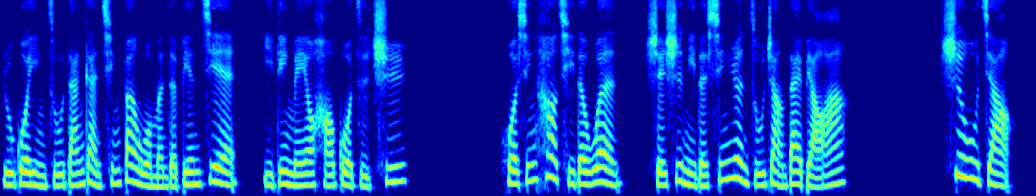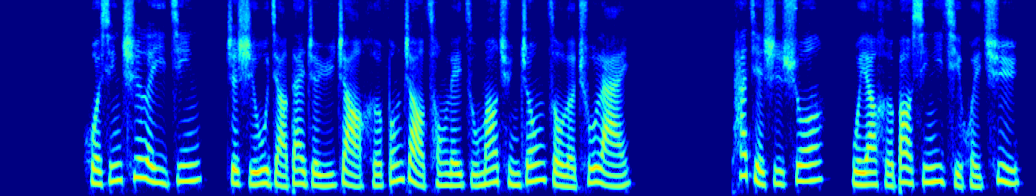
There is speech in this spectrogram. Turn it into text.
如果影族胆敢侵犯我们的边界，一定没有好果子吃。”火星好奇地问。谁是你的新任族长代表啊？是雾角。火星吃了一惊。这时，雾角带着鱼爪和风爪从雷族猫群中走了出来。他解释说：“我要和豹星一起回去。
